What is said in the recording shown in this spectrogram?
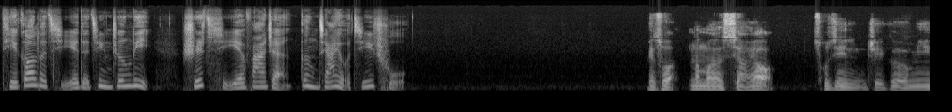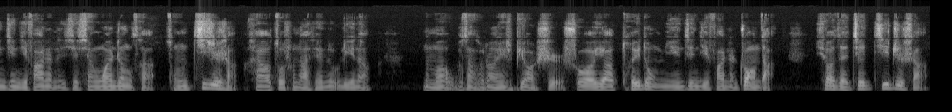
提高了企业的竞争力，使企业发展更加有基础。没错，那么想要。促进这个民营经济发展的一些相关政策，从机制上还要做出哪些努力呢？那么吴所长也是表示说，要推动民营经济发展壮大，需要在机机制上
